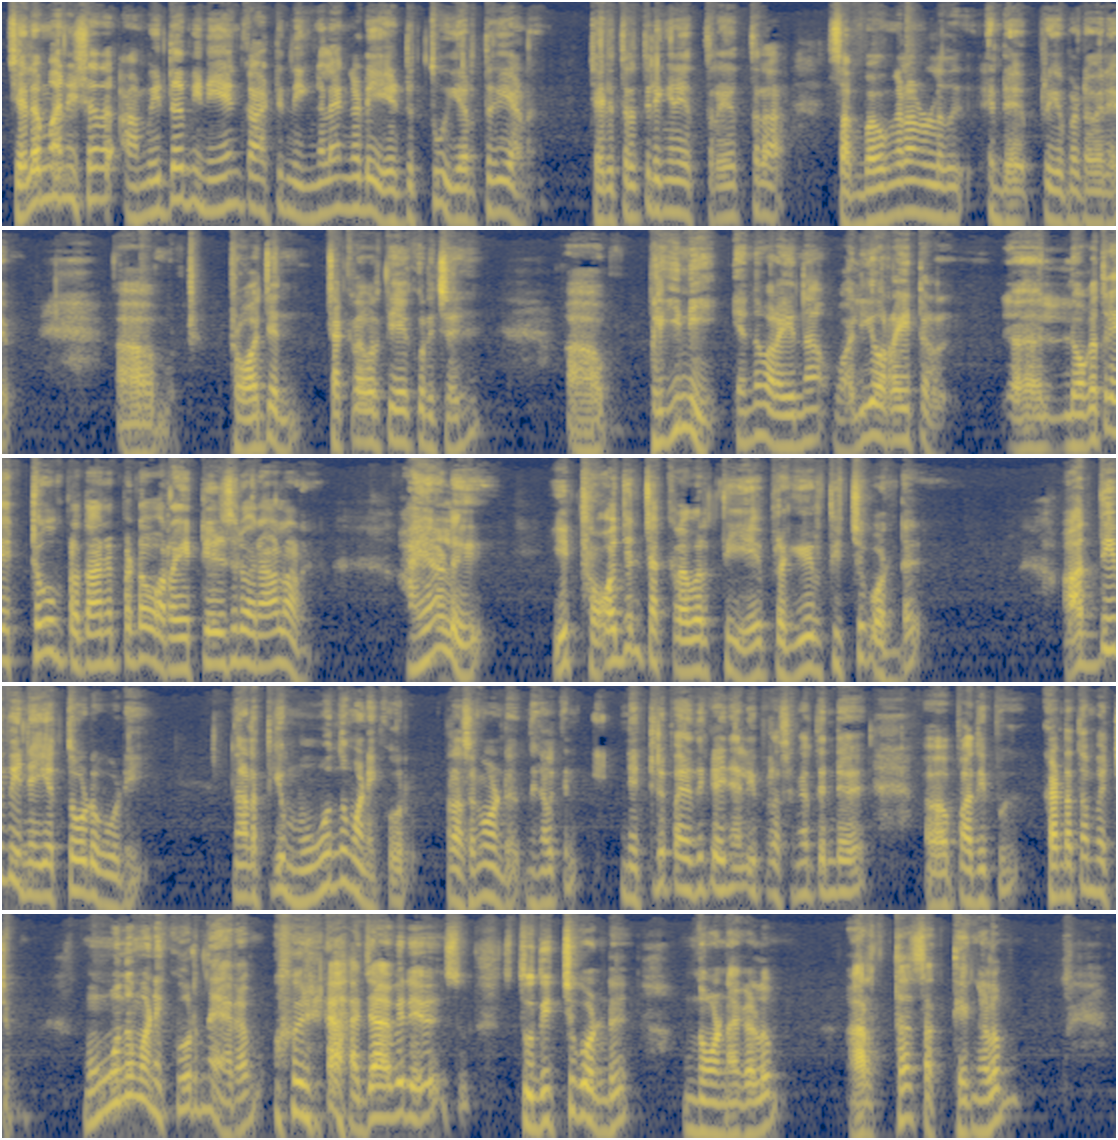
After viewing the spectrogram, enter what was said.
ചില മനുഷ്യർ അമിത വിനയം കാട്ടി നിങ്ങളെ അങ്ങോട്ട് എടുത്തുയർത്തുകയാണ് ചരിത്രത്തിൽ ഇങ്ങനെ എത്രയെത്ര സംഭവങ്ങളാണുള്ളത് എന്റെ പ്രിയപ്പെട്ടവരെ. ട്രോജൻ ചക്രവർത്തിയെക്കുറിച്ച് പ്ലീനി എന്ന് പറയുന്ന വലിയ ഒറേറ്റർ ലോകത്തിലെ ഏറ്റവും പ്രധാനപ്പെട്ട ഒറേറ്റേഴ്സിൽ ഒരാളാണ്. അയാൾ ഈ ട്രോജൻ ചക്രവർത്തിയെ പ്രകീർത്തിച്ചുകൊണ്ട് അതിവിനയത്തോടുകൂടി നടത്തിയ മൂന്ന് മണിക്കൂർ പ്രസംഗമുണ്ട്. നിങ്ങൾക്ക് നെറ്റിൽ പരതി കഴിഞ്ഞാൽ ഈ പ്രസംഗത്തിന്റെ പതിപ്പ് കണ്ടെത്താൻ പറ്റും. മൂന്ന് മണിക്കൂർ നേരം ഒരു രാജാവിനെ സ്തുതിച്ചുകൊണ്ട് നുണകളും അർത്ഥസത്യങ്ങളും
